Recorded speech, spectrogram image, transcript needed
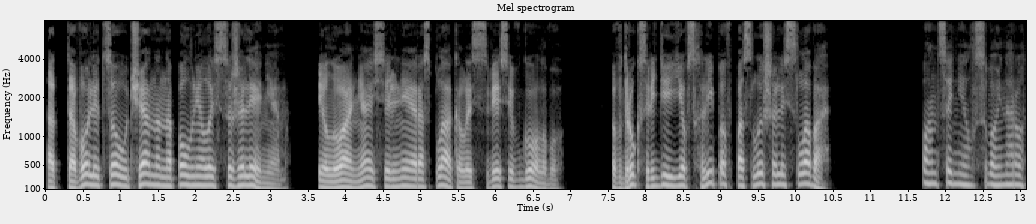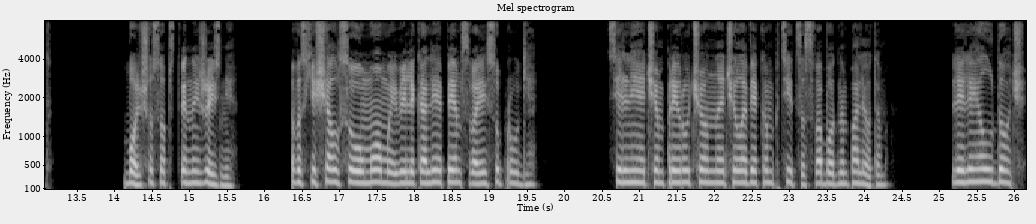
Оттого лицо Учана наполнилось сожалением, и Луаняй сильнее расплакалась, свесив голову. Вдруг среди ее всхлипов послышались слова — он ценил свой народ. Больше собственной жизни. Восхищался умом и великолепием своей супруги. Сильнее, чем прирученная человеком птица свободным полетом. Лелеял дочь,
